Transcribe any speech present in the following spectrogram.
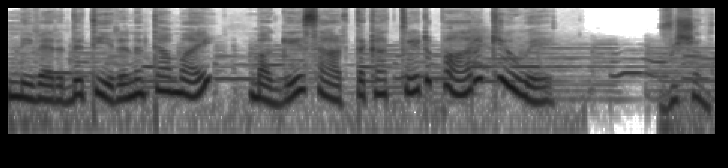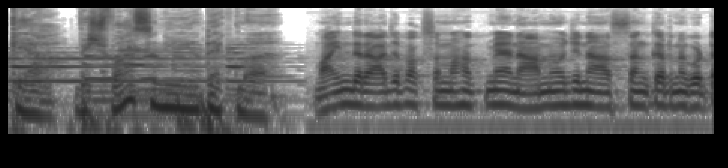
නිවැරදි තීරණ තමයි මගේ සාර්ථකත්වයට පාරකිව්වේ. විෂන්කයා විශ්වාසනීය දැක්ම. මයින්ද රාජපක්ෂ මහත්මයා නාමයෝජන අත්සන් කරනකොට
